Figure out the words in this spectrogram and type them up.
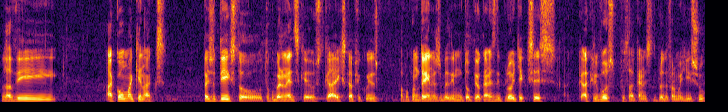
Δηλαδή, ακόμα και να. ξ- Πες ότι έχεις το, το Kubernetes και ουσιαστικά έχεις κάποιο είδος από containers, παιδί μου, το οποίο κάνεις deploy και ξέρεις ακριβώς που θα κάνεις deploy την εφαρμογή σου.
